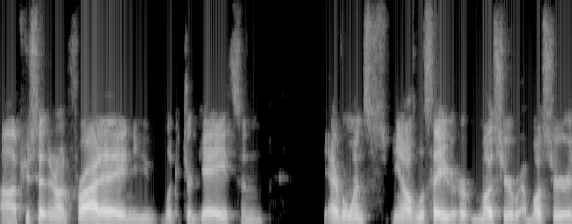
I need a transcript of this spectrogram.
Uh, if you're sitting there on Friday and you look at your gates and everyone's, you know, let's say most of your most of your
